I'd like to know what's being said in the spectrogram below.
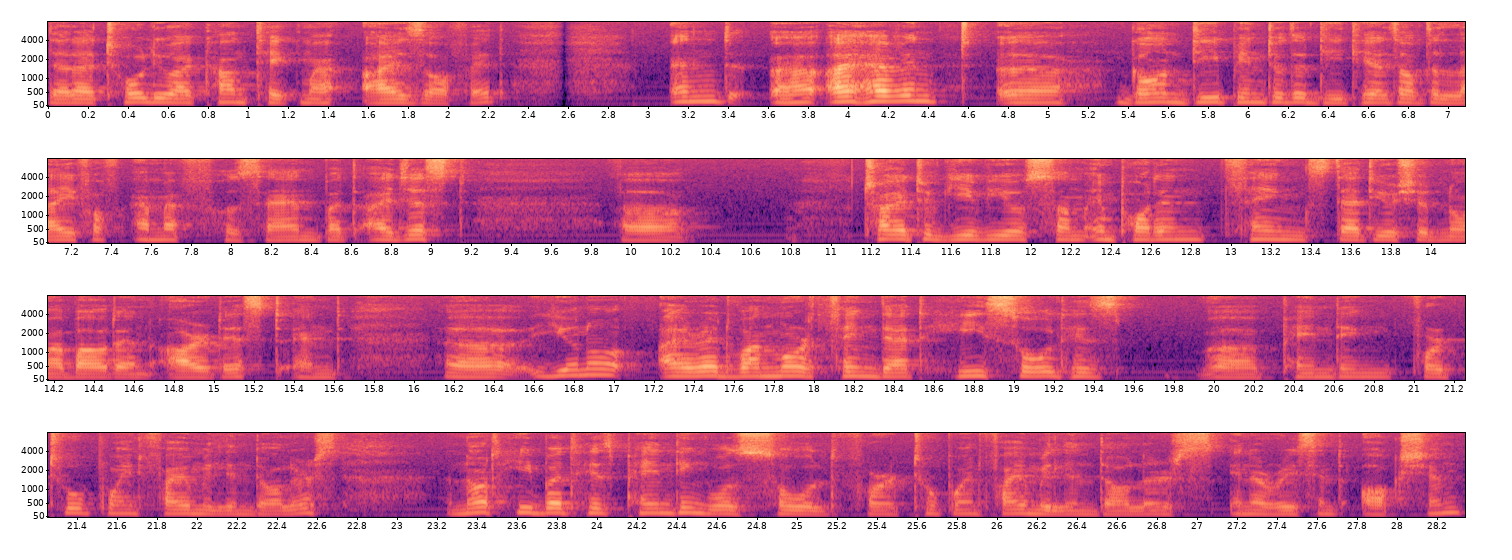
that I told you I can't take my eyes off it. And uh, I haven't uh, gone deep into the details of the life of MF Hussain, but I just uh, try to give you some important things that you should know about an artist. And uh, you know, I read one more thing that he sold his uh, painting for $2.5 million. Not he, but his painting was sold for $2.5 million in a recent auction.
